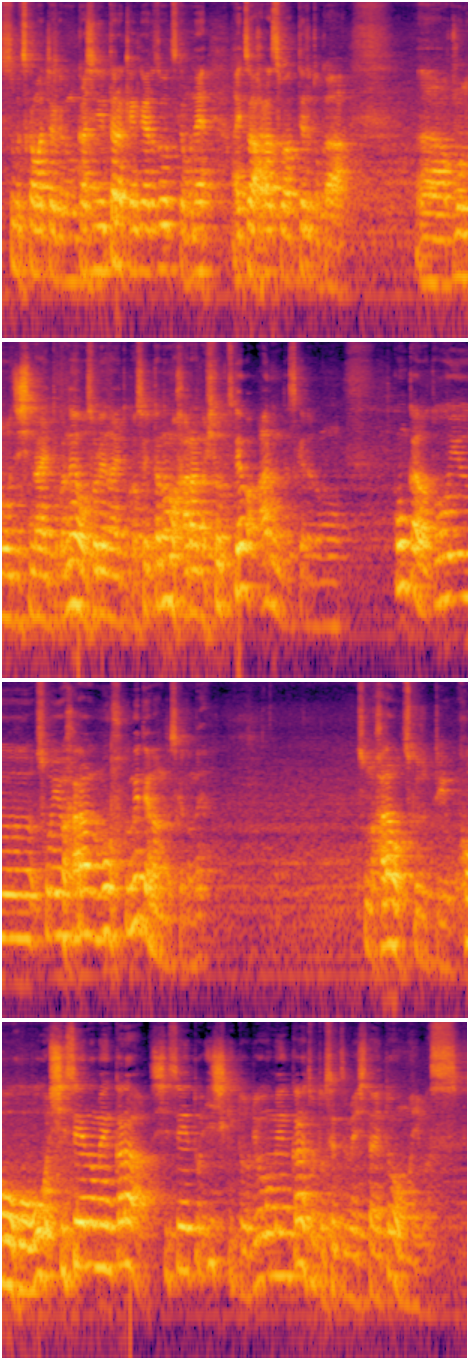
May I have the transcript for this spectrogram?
すぐ捕まっちゃうけど昔で言ったら喧嘩やるぞっつってもねあいつは腹座ってるとか物おじしないとかね恐れないとかそういったのも腹の一つではあるんですけれども今回はどういうそういう腹も含めてなんですけどねその腹を作るっていう方法を姿勢の面から姿勢と意識と両面からちょっと説明したいと思います。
